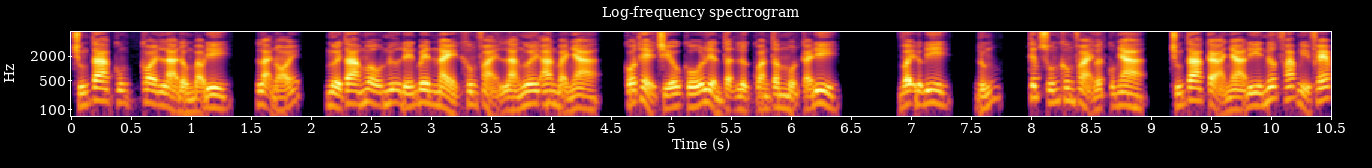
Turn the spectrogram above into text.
chúng ta cũng coi là đồng bào đi, lại nói, người ta mẫu nữ đến bên này không phải là ngươi an bài nhà, có thể chiếu cố liền tận lực quan tâm một cái đi. Vậy được đi, đúng, tiếp xuống không phải vật cục nha chúng ta cả nhà đi nước pháp nghỉ phép,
